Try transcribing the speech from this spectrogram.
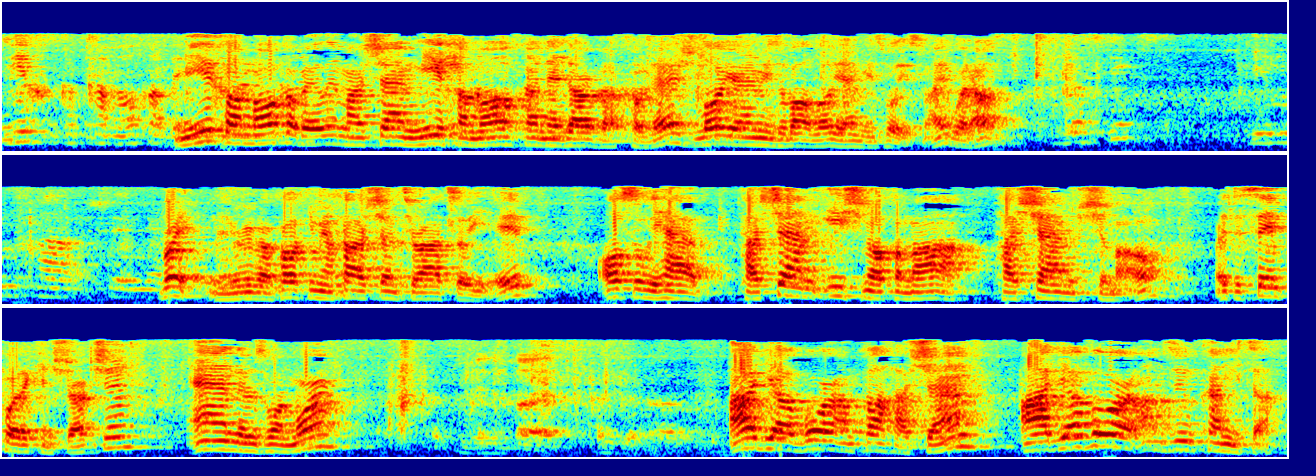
Mich kamocha be'elim Hashem, Michamocha nedar v'kodesh, lo your enemies about lo your enemies will you smite. What else? Verse 6, Yerimcha Shem Right. Then we have Mincha Hashem Tiratzo Yev. Also we have Hashem Ish Melchama Hashem Shemo. Right, the same poetic construction. And there's one more. Ad Yavor Amcha Hashem, Ad Yavor Amzu Kanita.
